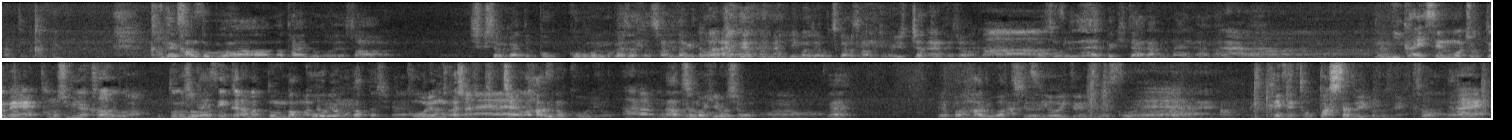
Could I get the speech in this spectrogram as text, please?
監督。で監督があんな態度でさ宿舎帰ってボッコボコに昔だったらされたけど 今じゃお疲れさんとか言っちゃってるでしょ、まあまあ、それでやっぱ鍛えられないななんかな。あ。2回戦もちょっとね楽しみなカードがどん2そうだね。回戦からまあどんどんまた広陵も勝ったしね。広陵も勝ちピ勝ちましたねッチャーは春の広陵は夏の広商ね。あやっぱ春は強い。強いという広陵はね1回戦突破したということで。そうだね、はい。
